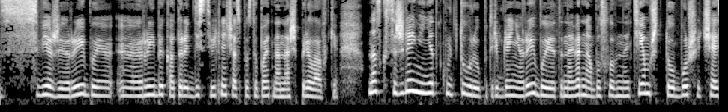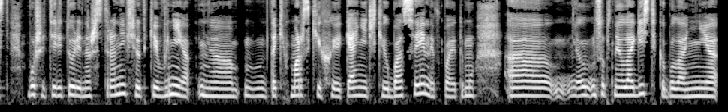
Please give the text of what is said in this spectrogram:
свежей рыбы, э, рыбе, которая действительно сейчас поступает на наши прилавки. У нас, к сожалению, нет культуры употребления рыбы. Это, наверное, обусловлено тем, что большая часть, большая территории нашей страны все-таки вне э, таких морских и океанических бассейнов, поэтому, э, собственно, и логистика была не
